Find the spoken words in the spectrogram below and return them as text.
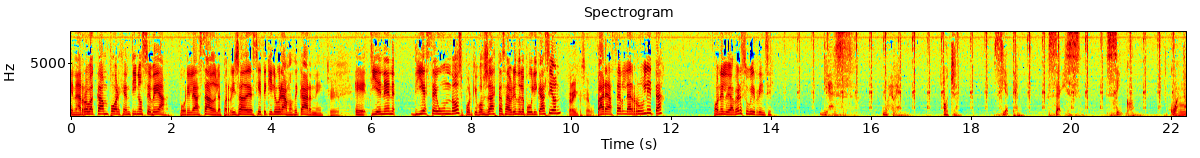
en arroba campo argentino CBA por el asado, la parrilla de 7 kilogramos de carne, sí, eh, tienen 10 segundos porque vos ya estás abriendo la publicación 30 segundos. para hacer la ruleta. Ponele, a ver, subir Rinzi. 10, 9, 8, 7, 6, 5, 4, Ujú.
